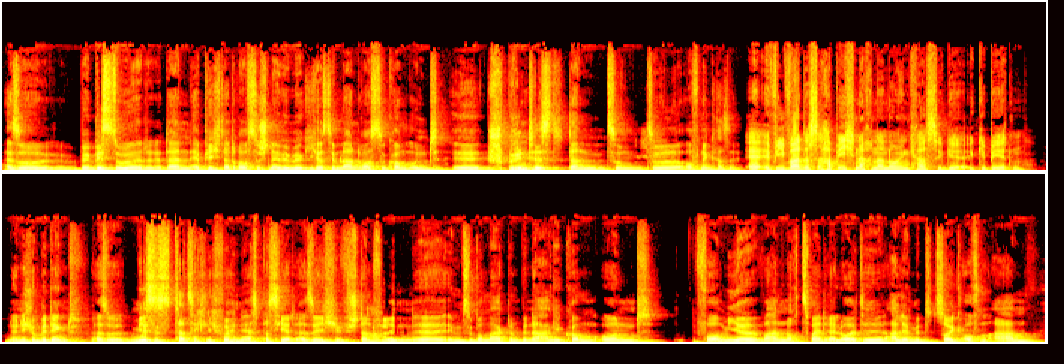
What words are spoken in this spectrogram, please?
Also bist du dann erpicht darauf, so schnell wie möglich aus dem Laden rauszukommen und äh, sprintest dann zum, zur offenen Kasse? Äh, wie war das? Habe ich nach einer neuen Kasse ge gebeten? Ne, nicht unbedingt. Also mir ist es tatsächlich vorhin erst passiert. Also ich stand oh. vorhin äh, im Supermarkt und bin da angekommen und vor mir waren noch zwei, drei Leute, alle mit Zeug auf dem Arm.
